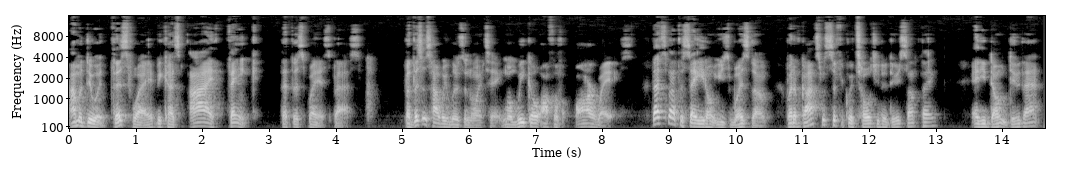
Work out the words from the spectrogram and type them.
I'm going to do it this way because I think that this way is best. But this is how we lose anointing when we go off of our ways. That's not to say you don't use wisdom, but if God specifically told you to do something and you don't do that,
